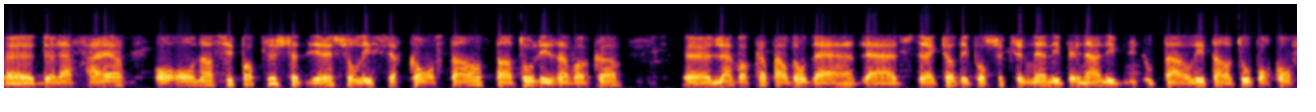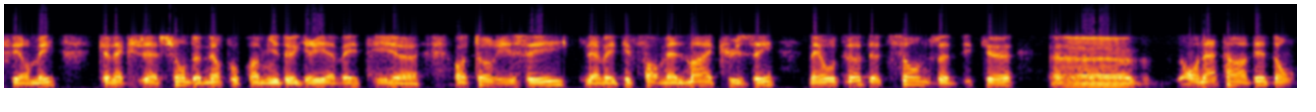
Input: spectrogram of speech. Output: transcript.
de l'affaire. On n'en sait pas plus, je te dirais, sur les circonstances. Tantôt, les avocats euh, l'avocat, pardon, de la, du directeur des poursuites criminelles et pénales est venu nous parler tantôt pour confirmer que l'accusation de meurtre au premier degré avait été euh, autorisée, qu'il avait été formellement accusé. Mais au-delà de ça, on nous a dit que euh, on attendait donc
